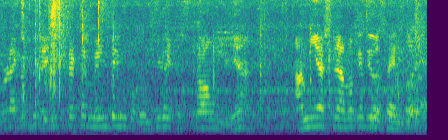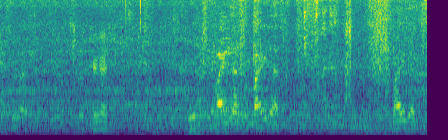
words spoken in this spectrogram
আপনারা কিন্তু রেজিস্টারটা মেনটেন করুন, ঠিক আছে? স্ট্রংলি হ্যাঁ? আমি আসলে আমাকে দিয়েও সাইন করো। ঠিক আছে? বাইরে আছে বাইরে আছে বাইরে আছে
